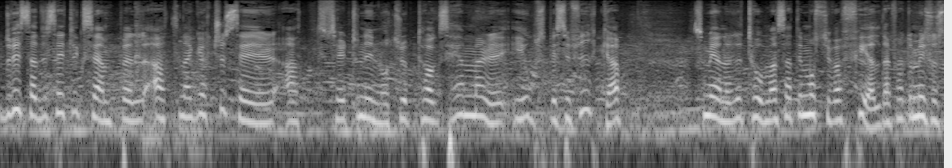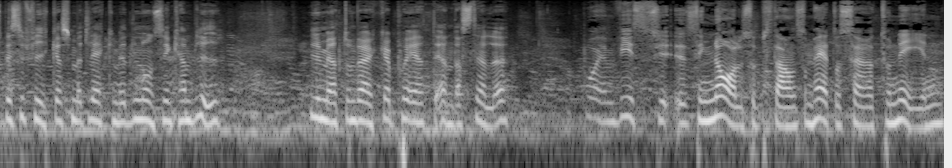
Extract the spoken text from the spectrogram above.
Då visade det sig till exempel att när Götze säger att serotoninåterupptagshämmare är ospecifika så menade Thomas att det måste ju vara fel därför att de är så specifika som ett läkemedel någonsin kan bli. I och med att de verkar på ett enda ställe. På en viss eh, signalsubstans som heter serotonin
